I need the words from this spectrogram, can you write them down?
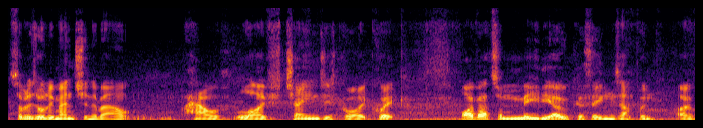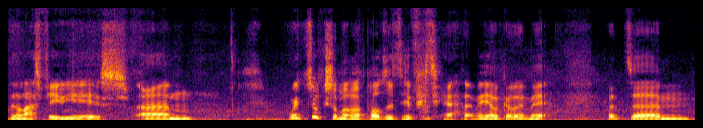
somebody's already mentioned about how life changes quite quick. I've had some mediocre things happen over the last few years, um, which took some of my positivity out of me, I've got to admit. But um,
